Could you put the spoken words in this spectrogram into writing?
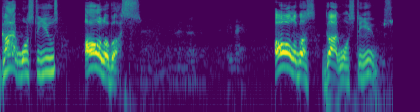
God wants to use all of us. All of us, God wants to use.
